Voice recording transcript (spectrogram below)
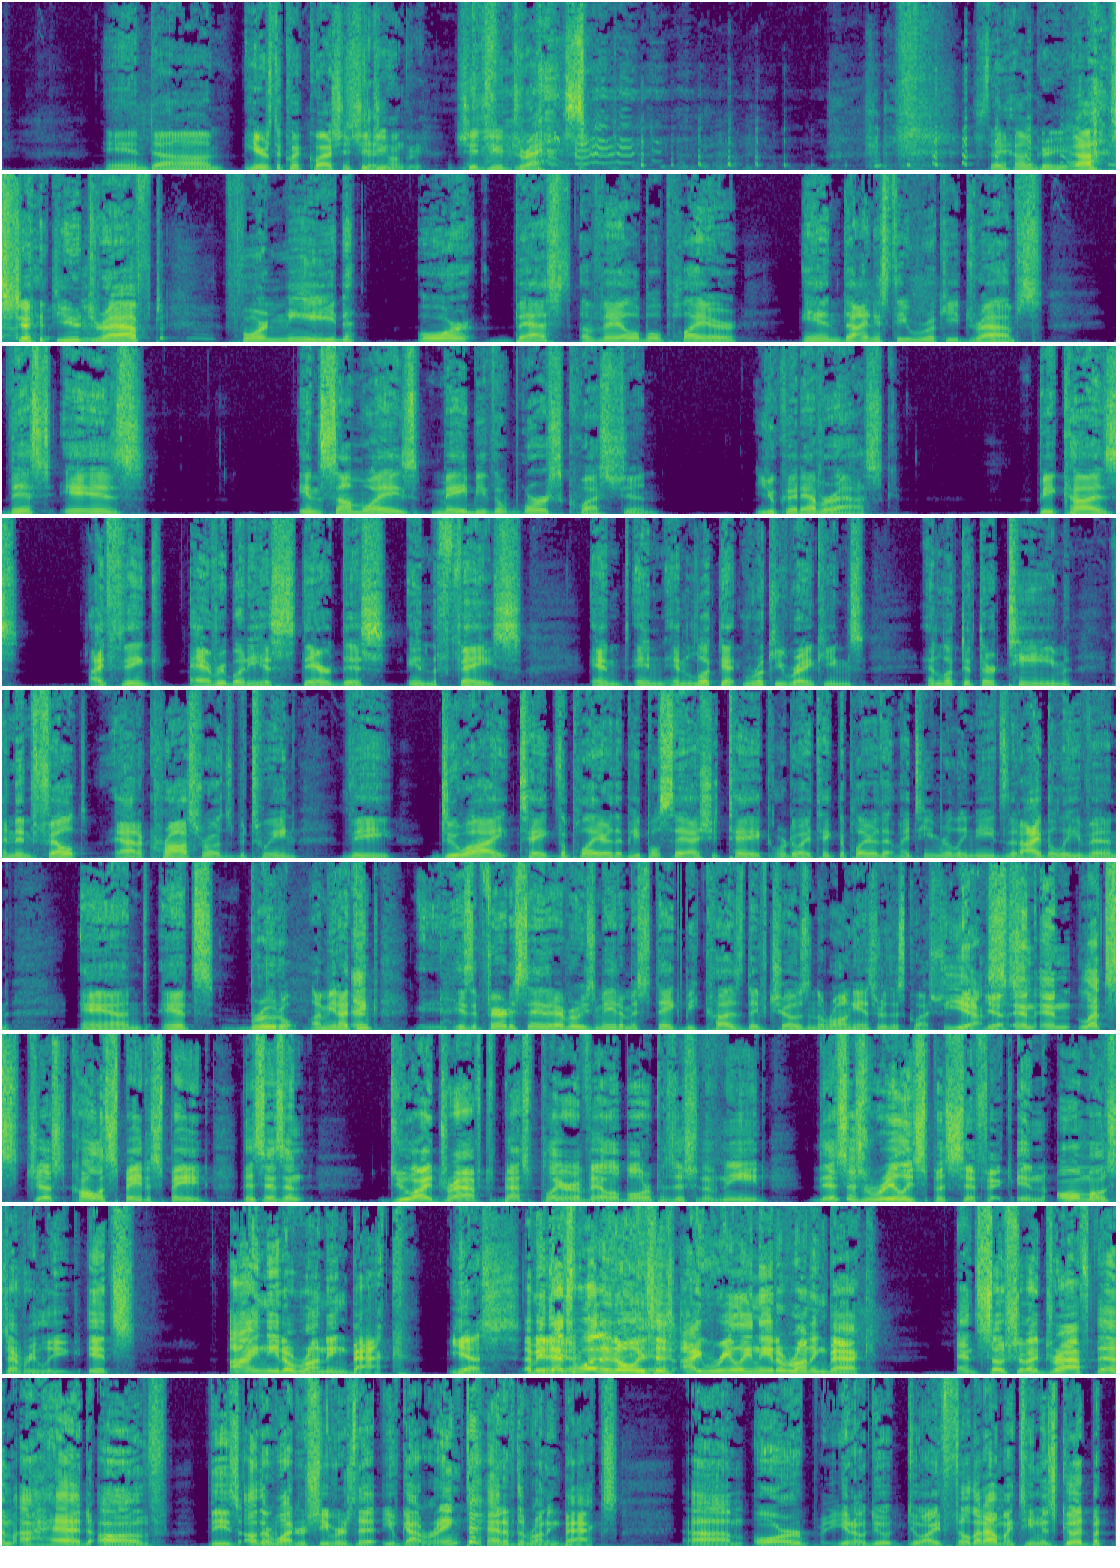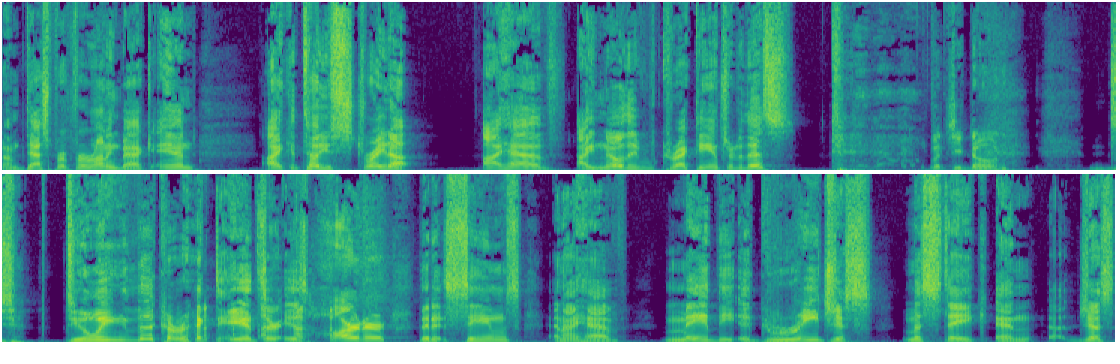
And um, here's the quick question: Should Stay you hungry? should you draft? Stay hungry. Uh, should you draft for need or best available player in dynasty rookie drafts? This is, in some ways, maybe the worst question you could ever ask because I think everybody has stared this in the face and and and looked at rookie rankings and looked at their team and then felt at a crossroads between the do I take the player that people say I should take or do I take the player that my team really needs that I believe in and it's brutal. I mean, I think is it fair to say that everybody's made a mistake because they've chosen the wrong answer to this question? Yes. Yes. And and let's just call a spade a spade. This isn't do I draft best player available or position of need. This is really specific in almost every league. It's I need a running back. Yes. I mean, Yeah, that's yeah. what it always Yeah. is. I really need a running back. And so should I draft them ahead of these other wide receivers that you've got ranked ahead of the running backs? Um, or, you know, do do I fill that out? My team is good, but I'm desperate for a running back. And I can tell you straight up, I have I know the correct answer to this. But you don't. D- doing the correct answer is harder than it seems, and I have made the egregious mistake and uh, just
